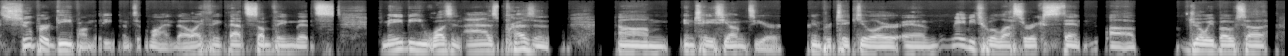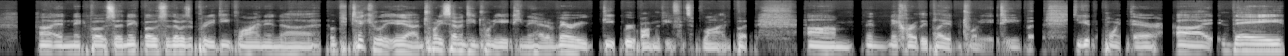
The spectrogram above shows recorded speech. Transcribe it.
super deep on the defensive line, though. I think that's something that's maybe wasn't as present um, in Chase Young's year in particular, and maybe to a lesser extent, uh, Joey Bosa uh, and Nick Bosa. Nick Bosa, that was a pretty deep line in uh, particularly yeah, in 2017, 2018, they had a very deep group on the defensive line. But um, and Nick hardly played in 2018, but you get the point there. Uh, they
